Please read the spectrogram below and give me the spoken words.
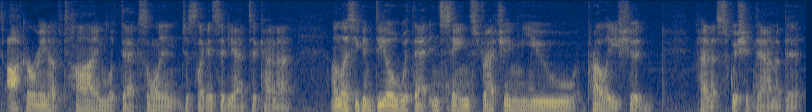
Ocarina of Time looked excellent. Just like I said, you had to kind of, unless you can deal with that insane stretching, you probably should kind of squish it down a bit.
